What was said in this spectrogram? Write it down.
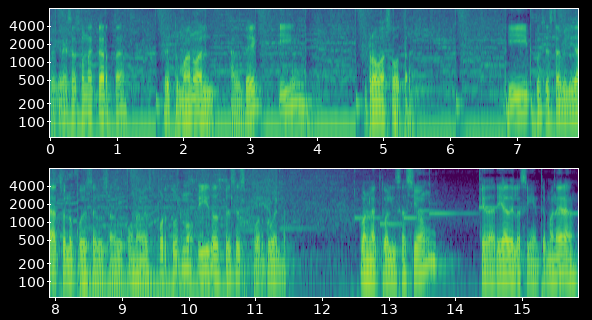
regresas una carta de tu mano al, deck y robas otra. Y pues esta habilidad solo puede ser usado una vez por turno y dos veces por duelo. Con la actualización quedaría de la siguiente manera.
